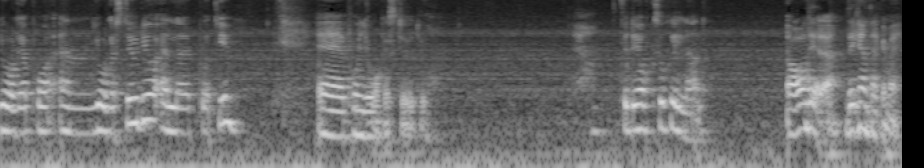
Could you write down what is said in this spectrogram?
yoga på en yogastudio eller på ett gym? Eh, på en yogastudio. Ja. För det är också skillnad? Ja, det är det. Det kan jag tänka mig.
